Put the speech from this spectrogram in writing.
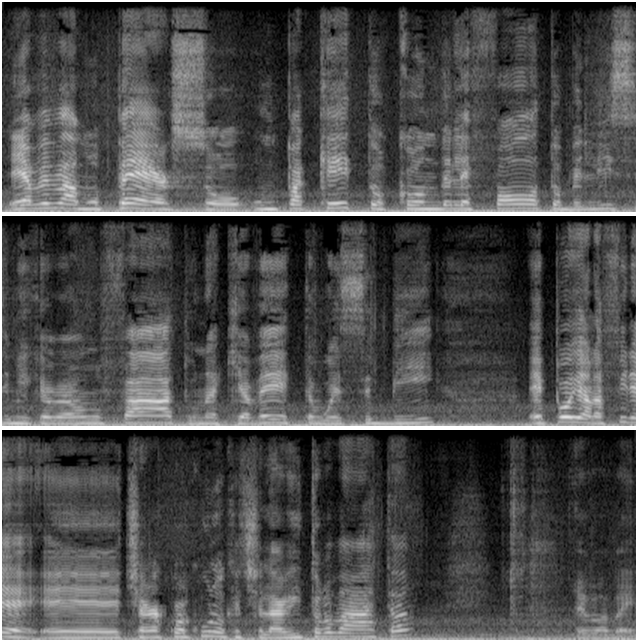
e avevamo perso un pacchetto con delle foto bellissime che avevamo fatto, una chiavetta USB e poi alla fine eh, c'era qualcuno che ce l'ha ritrovata e vabbè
